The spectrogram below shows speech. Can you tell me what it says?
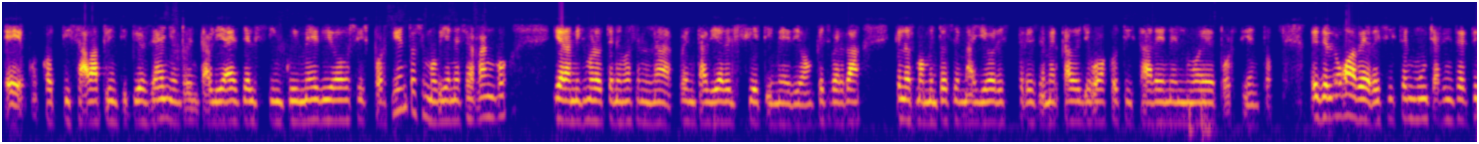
eh, cotizaba a principios de año en rentabilidades del 5,5 6%, se movía en ese rango y ahora mismo lo tenemos en una rentabilidad del 7,5, aunque es verdad que en los momentos de mayor estrés de mercado llegó a cotizar en el 9%. Desde luego, a ver, existen muchas incertidumbres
